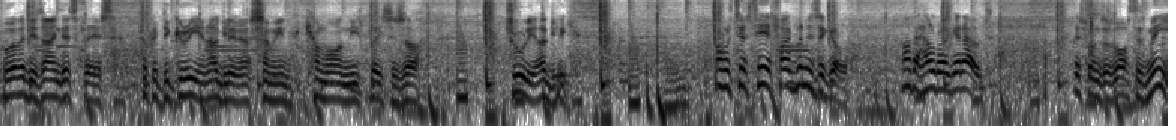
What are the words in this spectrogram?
Whoever designed this place took a degree in ugliness. I mean, come on, these places are truly ugly. I was just here five minutes ago. How the hell do I get out? This one's as lost as me.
